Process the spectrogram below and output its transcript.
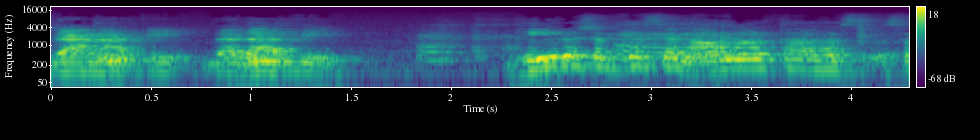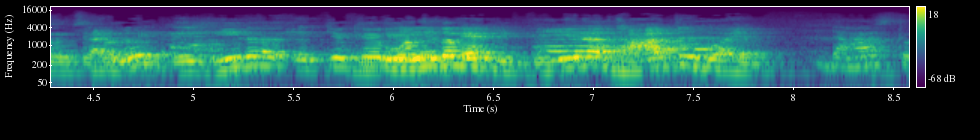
जानाति ददाति। धीर शब्दस्य नानार्थाः स- सन्ति खलु? धीर इत्युक्ते मन्दमपि धीरधातुः अयं धातु।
